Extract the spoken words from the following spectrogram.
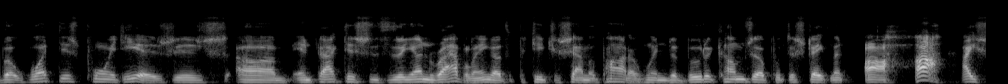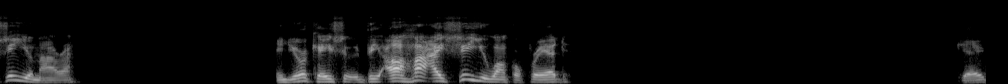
But what this point is, is um, in fact, this is the unraveling of the Paticca Samuppada when the Buddha comes up with the statement, Aha, I see you, Mara. In your case, it would be, Aha, I see you, Uncle Fred. Okay.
